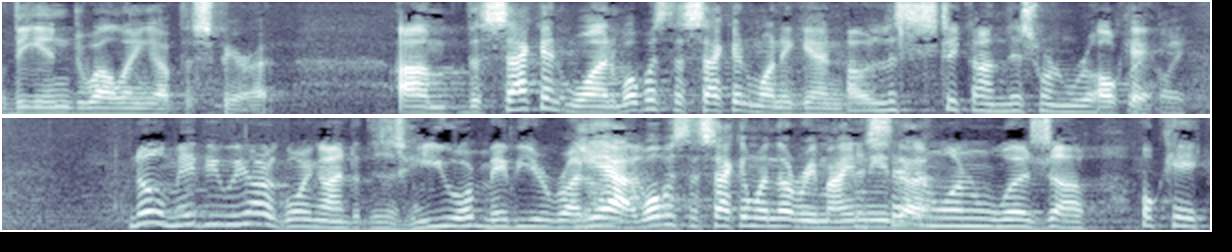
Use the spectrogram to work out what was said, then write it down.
the indwelling of the Spirit. Um, the second one, what was the second one again? Oh, let's stick on this one real Okay. quickly. No, maybe we are going on to this. You, or maybe you're right. on yeah, what one. was the second one that remind me that. The second one was uh, okay.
